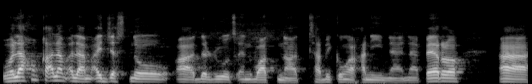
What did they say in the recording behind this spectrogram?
wala akong kaalam-alam, I just know uh, the rules and whatnot. Sabi ko nga kanina na, pero uh,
